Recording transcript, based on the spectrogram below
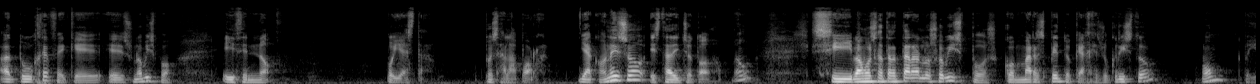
a, tu jefe, que es un obispo? Y dice, no. Pues ya está. Pues a la porra. Ya con eso está dicho todo. Si vamos a tratar a los obispos con más respeto que a Jesucristo, ¿no? Pues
